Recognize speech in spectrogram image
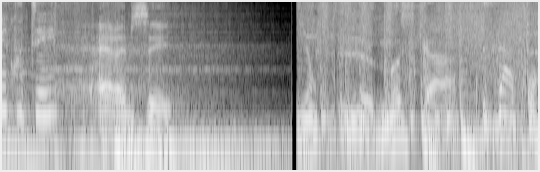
écoutez RMC. Le Mosca. ZAP.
